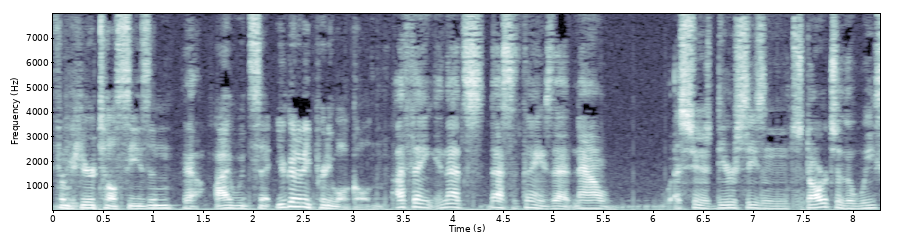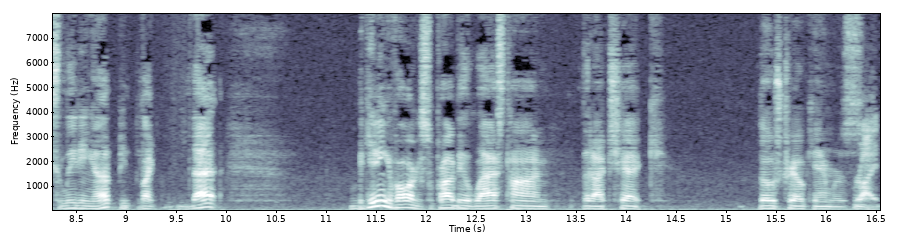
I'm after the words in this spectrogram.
from here till season, Yeah. I would say you're going to be pretty well golden. I think, and that's that's the thing is that now, as soon as deer season starts or the weeks leading up, like that, beginning of August will probably be the last time that I check those trail cameras Right.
